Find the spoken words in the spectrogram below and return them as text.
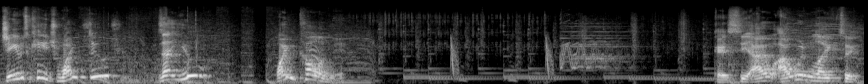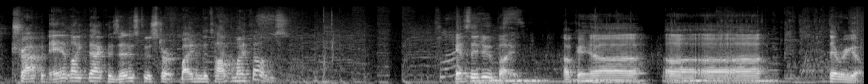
James Cage White, dude. Is that you? Why are you calling me? Okay, see, I, I wouldn't like to trap an ant like that because then it's gonna start biting the top of my thumbs. If they do bite. Okay, uh, uh, uh, there we go.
